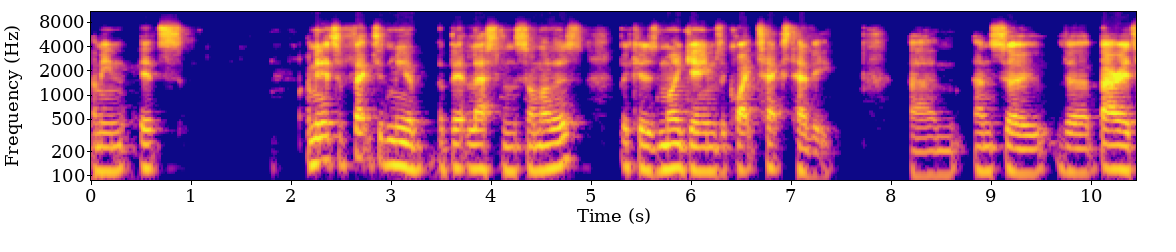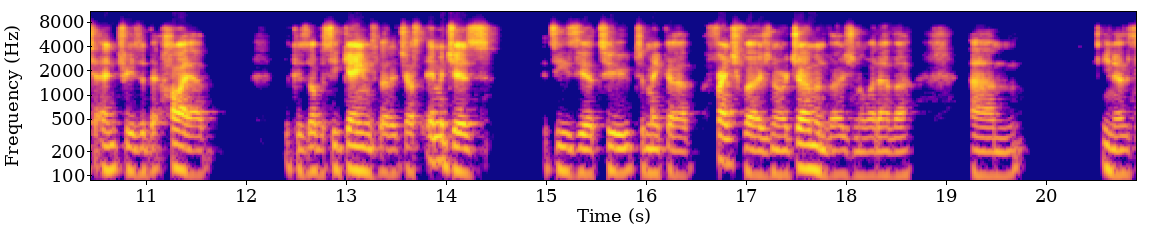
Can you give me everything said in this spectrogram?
I mean, it's I mean, it's affected me a, a bit less than some others because my games are quite text heavy. Um, and so the barrier to entry is a bit higher because obviously games that are just images, it's easier to to make a French version or a German version or whatever. Um, you know, there's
